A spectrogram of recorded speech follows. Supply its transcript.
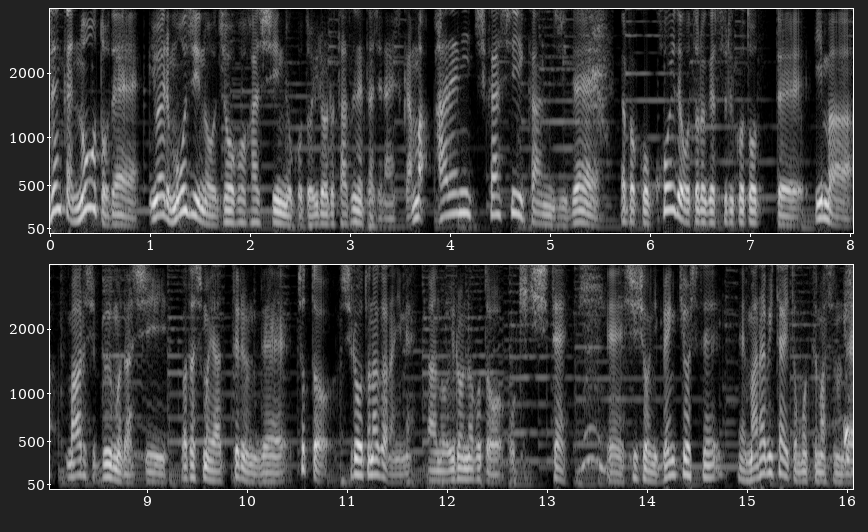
前回ノートで、いわゆる文字の情報発信のことをいろいろ尋ねたじゃないですか。まあ、あれに近しい感じで、やっぱこう、声でお届けすることって、今、まあ、ある種ブームだし、私もやってるんで、ちょっと素人ながらにね、あの、いろんなことをお聞きして、えええー師匠に勉強してえー学びたいと思ってますのでえ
